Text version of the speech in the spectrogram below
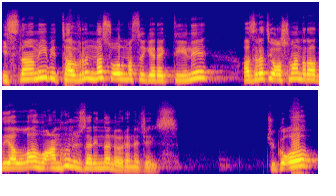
İslami bir tavrın nasıl olması gerektiğini Hazreti Osman radıyallahu anh'ın üzerinden öğreneceğiz. Çünkü o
